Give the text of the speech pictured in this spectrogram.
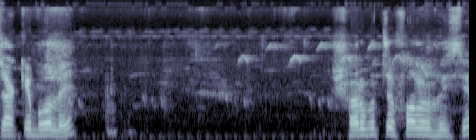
যাকে বলে, সর্বোচ্চ ফলন হয়েছে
